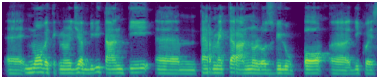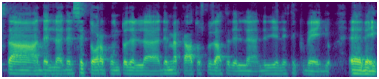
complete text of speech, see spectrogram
eh, nuove tecnologie abilitanti ehm, permetteranno lo sviluppo eh, di questa, del, del, settore appunto del, del mercato, scusate, del, degli electric vehicle. Eh.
